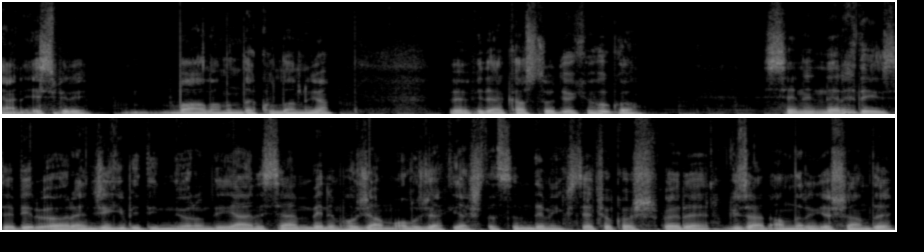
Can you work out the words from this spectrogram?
yani espri bağlamında kullanılıyor. Ve Fidel Castro diyor ki Hugo seni neredeyse bir öğrenci gibi dinliyorum diye. Yani sen benim hocam olacak yaştasın demek istiyor. Çok hoş böyle güzel anların yaşandığı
